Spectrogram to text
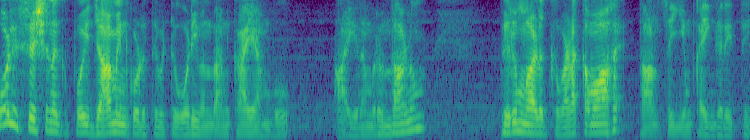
போலீஸ் ஸ்டேஷனுக்கு போய் ஜாமீன் கொடுத்து விட்டு ஓடி வந்தான் காயாம்பு. ஆயிரம் இருந்தாலும் பெருமாளுக்கு வழக்கமாக தான் செய்யும் கைங்கரியத்தை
